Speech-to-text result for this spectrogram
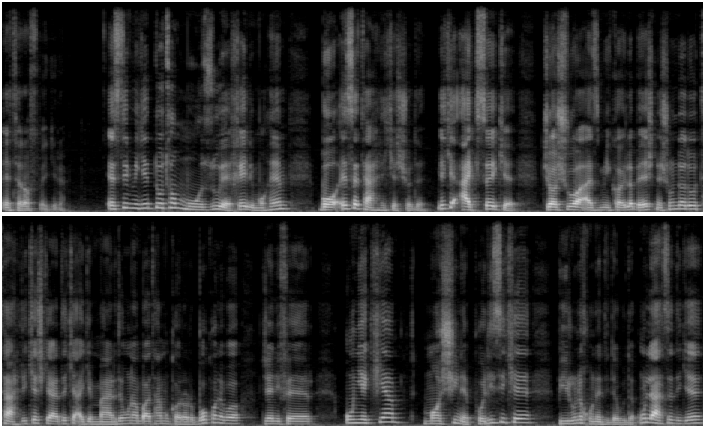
اعتراف بگیره. استیو میگه دو تا موضوع خیلی مهم باعث تحریکش شده. یکی عکسایی که جاشوا از میکایلا بهش نشون داده و تحریکش کرده که اگه مرده اونم باید همون کارا رو بکنه با جنیفر. اون یکی هم ماشین پلیسی که بیرون خونه دیده بوده. اون لحظه دیگه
